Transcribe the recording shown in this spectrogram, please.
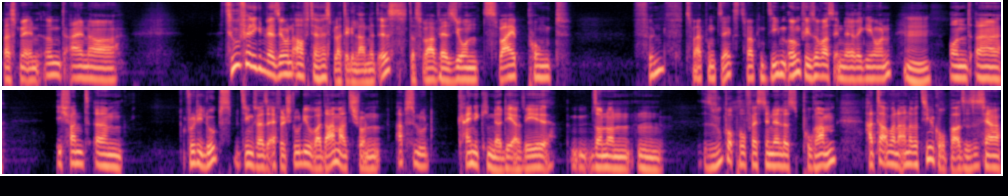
was mir in irgendeiner zufälligen Version auf der Festplatte gelandet ist. Das war Version 2.5 2.6, 2.7, irgendwie sowas in der Region. Mhm. Und äh, ich fand, ähm, Fruity Loops bzw. FL Studio war damals schon absolut keine Kinder-DAW, sondern ein super professionelles Programm, hatte aber eine andere Zielgruppe. Also es ist ja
